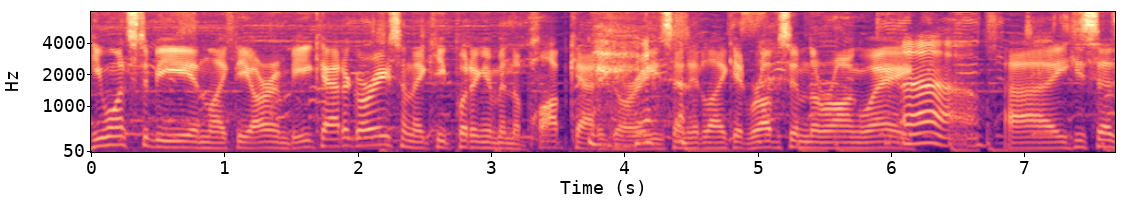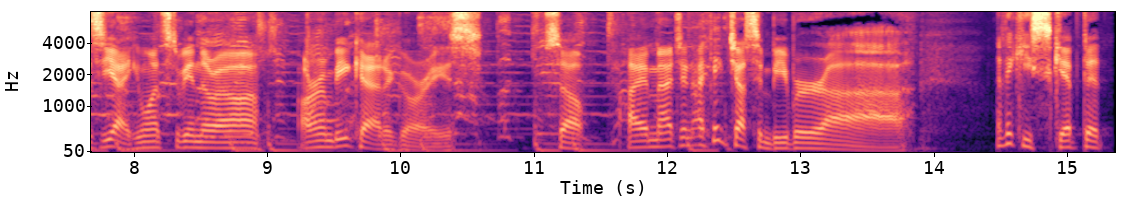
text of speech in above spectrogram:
he wants to be in like the R and B categories, and they keep putting him in the pop categories, and it like it rubs him the wrong way. Oh. Uh, he says, yeah, he wants to be in the uh, R and B categories. So I imagine, I think Justin Bieber, uh, I think he skipped it.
